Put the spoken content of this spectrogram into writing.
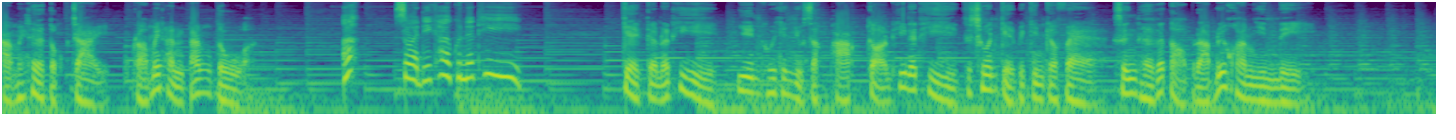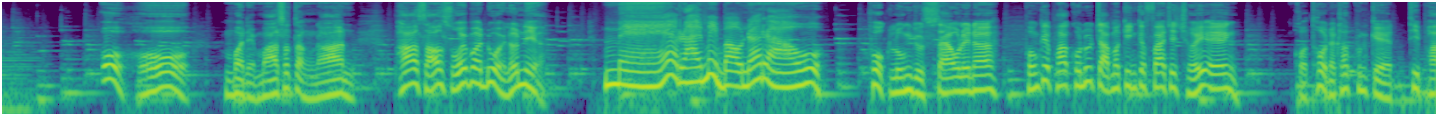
ทำให้เธอตกใจ เพราะไม่ทันตั้งตัว สวัสดีค่ะคุณนาที เกดกับนาทียืนคุยกันอยู่สักพักก่อนที่นาทีจะชวนเกดไปกินกาแฟ ซึ่งเธอก็ตอบรับด้วยความยินดี โอ้โหไม่ได้มาซะตั้งนาน พาสาวสวยมาด้วยแล้วเนี่ย แหมร้ายไม่เบานะเรา พวกลุงหยุดแซวเลยนะ ผมแค่พาคนรู้จักมากินกาแฟเฉยๆเอง ขอโทษนะครับคุณเกตที่พา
